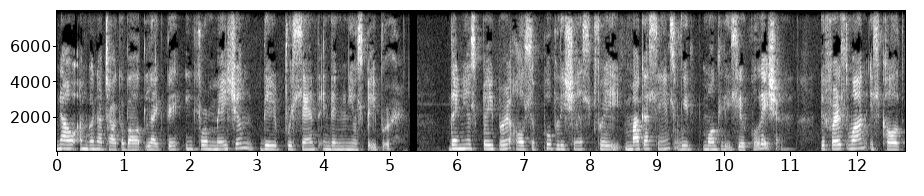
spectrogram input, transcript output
now I'm gonna talk about like the information they present in the newspaper. The newspaper also publishes three magazines with monthly circulation. The first one is called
